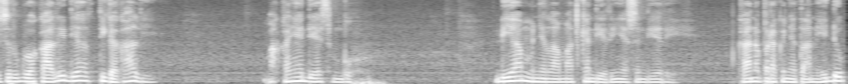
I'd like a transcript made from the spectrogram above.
Disuruh dua kali dia tiga kali. Makanya dia sembuh. Dia menyelamatkan dirinya sendiri. Karena pada kenyataan hidup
